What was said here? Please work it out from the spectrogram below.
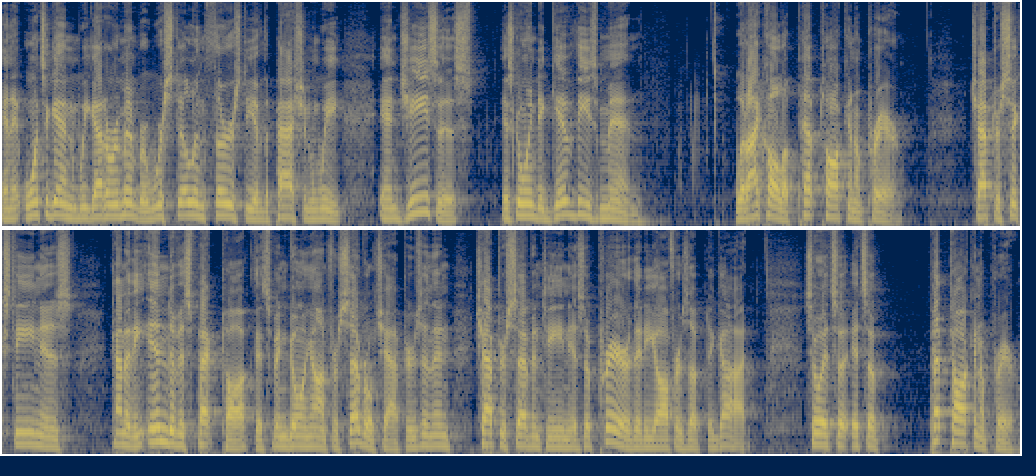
And it, once again, we got to remember, we're still in Thursday of the Passion Week. And Jesus is going to give these men what I call a pep talk and a prayer. Chapter 16 is kind of the end of his pep talk that's been going on for several chapters, and then chapter 17 is a prayer that he offers up to God. So it's a, it's a pep talk and a prayer.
